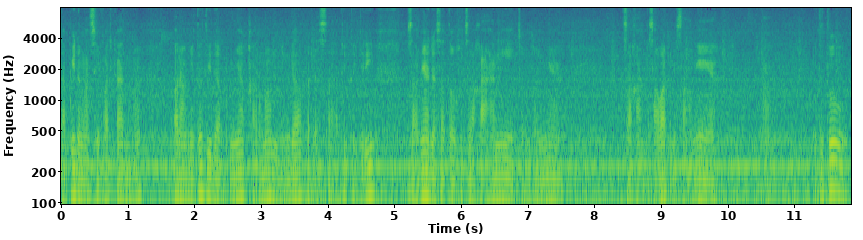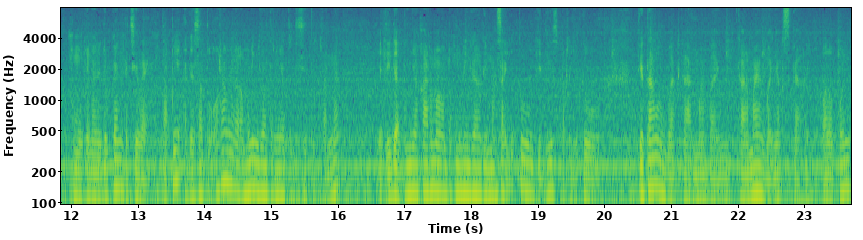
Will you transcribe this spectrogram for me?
Tapi dengan sifat karma, orang itu tidak punya karma meninggal pada saat itu. Jadi misalnya ada satu kecelakaan nih, contohnya kecelakaan pesawat misalnya ya. Nah, itu tuh kemungkinan hidup kan kecil ya. Tapi ada satu orang yang meninggal ternyata di situ karena ya tidak punya karma untuk meninggal di masa itu. Jadi seperti itu. Kita membuat karma banyak, karma yang banyak sekali. Walaupun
